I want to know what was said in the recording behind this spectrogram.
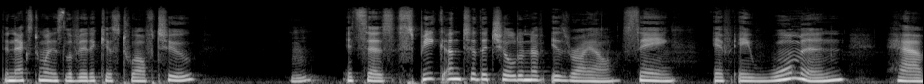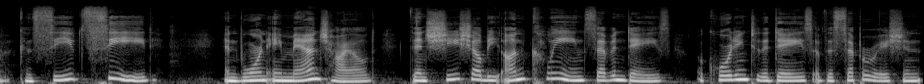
The next one is Leviticus 12:2. Hmm? It says, "Speak unto the children of Israel, saying, If a woman have conceived seed and born a man child, then she shall be unclean seven days, according to the days of the separation,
